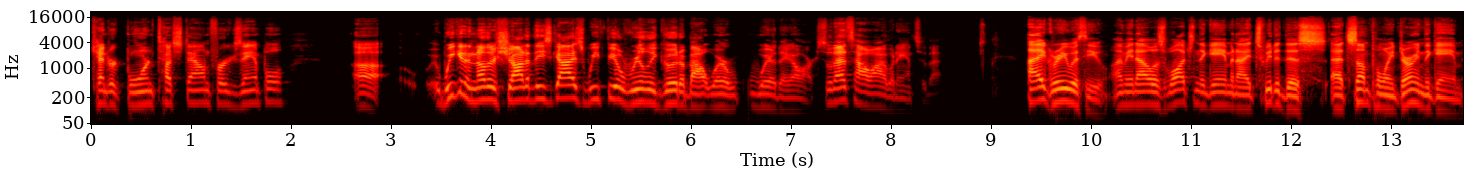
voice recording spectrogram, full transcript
Kendrick Bourne touchdown, for example. Uh, we get another shot at these guys, we feel really good about where where they are. So that's how I would answer that. I agree with you. I mean, I was watching the game and I tweeted this at some point during the game.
